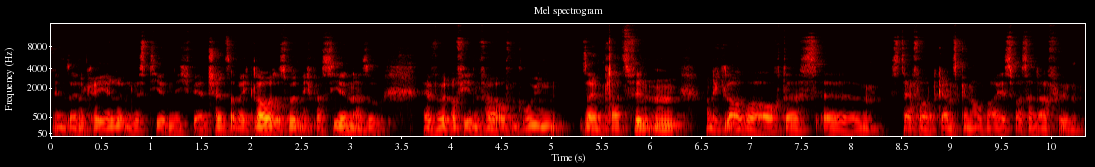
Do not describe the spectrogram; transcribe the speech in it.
in seine Karriere investiert, nicht wertschätzt. Aber ich glaube, das wird nicht passieren. Also er wird auf jeden Fall auf dem Grün seinen Platz finden. Und ich glaube auch, dass äh, Stafford ganz genau weiß, was was er da für ein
